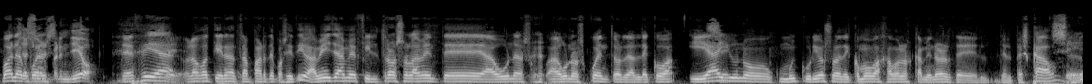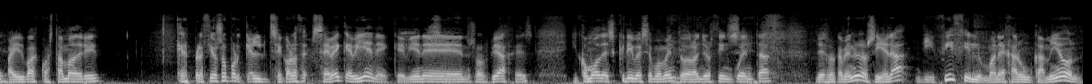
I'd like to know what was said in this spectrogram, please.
Bueno, Se pues sorprendió. Decía, luego tiene otra parte positiva. A mí ya me filtró solamente algunas, algunos cuentos de Aldecoa y hay Sí. uno muy curioso de cómo bajaban los camioneros del, del pescado, Sí. del País Vasco hasta Madrid que es precioso porque él se conoce, se ve que viene, que viene en esos viajes y cómo describe ese momento de los años 50 de esos camioneros. Y era difícil manejar un camión,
